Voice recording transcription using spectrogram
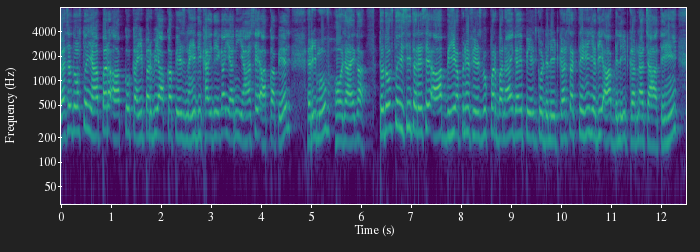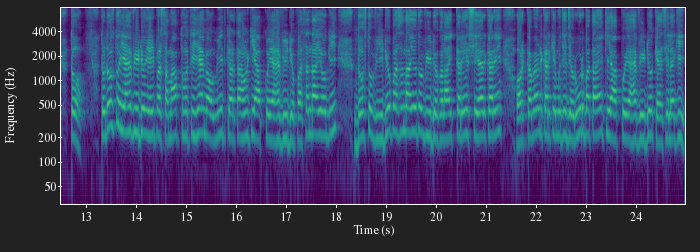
वैसे दोस्तों, यहाँ पर आपको कहीं पर भी आपका पेज नहीं दिखाई देगा, यानी यहाँ से आपका पेज रिमूव हो जाएगा। तो दोस्तों, इसी तरह से आप भी अपने फेसबुक पर बनाए गए पेज को डिलीट कर सकते हैं, यदि आप डिलीट करना चाहते हैं तो। तो दोस्तों, यह वीडियो यहीं पर समाप्त होती है। मैं उम्मीद करता हूँ कि आपको यह वीडियो पसंद आई होगी। दोस्तों, वीडियो पसंद आई हो तो वीडियो को लाइक करें शेयर करें और कमेंट करके करके मुझे ज़रूर बताएँ कि आपको यह वीडियो कैसी लगी।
